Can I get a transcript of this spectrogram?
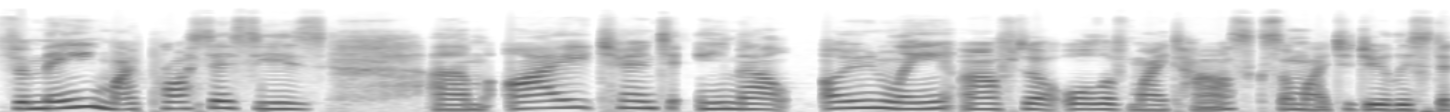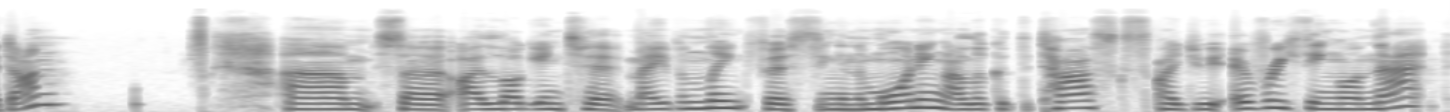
for me, my process is um, I turn to email only after all of my tasks on my to do list are done. Um, so I log into Mavenlink first thing in the morning. I look at the tasks. I do everything on that,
